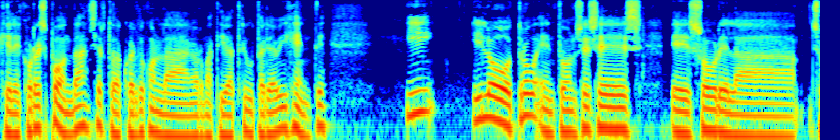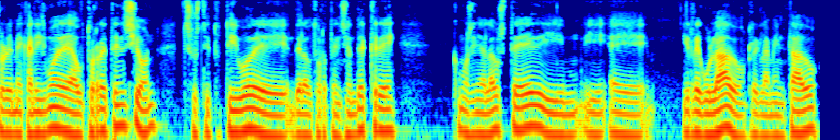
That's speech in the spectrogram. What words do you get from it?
que le correspondan, ¿cierto? De acuerdo con la normativa tributaria vigente. Y, y lo otro, entonces, es, sobre, la, sobre el mecanismo de autorretención, sustitutivo de, de la autorretención de CRE, como señala usted, y, y, eh, y regulado, reglamentado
